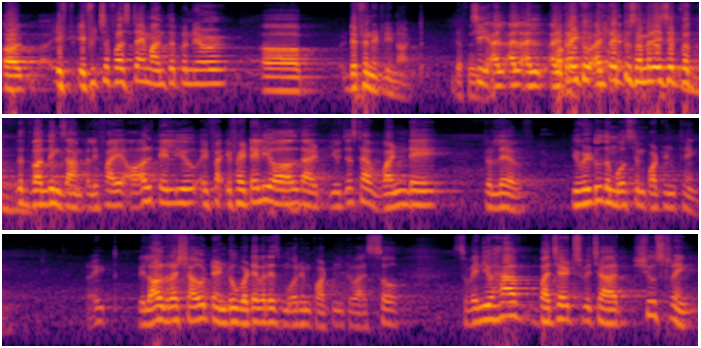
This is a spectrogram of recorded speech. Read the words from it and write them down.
Uh, if, if it's a first-time entrepreneur, uh, definitely not. Definitely See, I'll, I'll, I'll, I'll try to I'll try to summarize it with, with one example. If I all tell you, if I, if I tell you all that you just have one day to live, you will do the most important thing, right? We'll all rush out and do whatever is more important to us. So, so when you have budgets which are shoestring,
